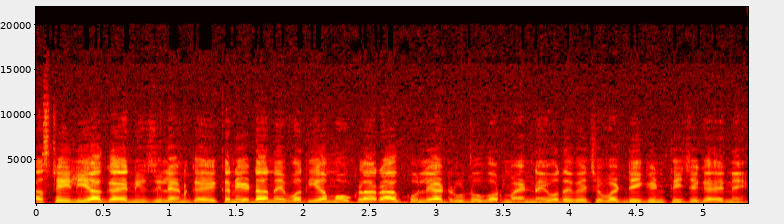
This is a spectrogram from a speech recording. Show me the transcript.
ਆਸਟ੍ਰੇਲੀਆ ਗਏ, ਨਿਊਜ਼ੀਲੈਂਡ ਗਏ, ਕੈਨੇਡਾ ਨੇ ਵਧੀਆ ਮੌਕਲਾ ਰਾਹ ਖੋਲ੍ਹਿਆ, ਟਰੂਡੋ ਗਵਰਨਮੈਂਟ ਨੇ, ਉਹਦੇ ਵਿੱਚ ਵੱਡੀ ਗਿਣਤੀ 'ਚ ਗਏ ਨੇ।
